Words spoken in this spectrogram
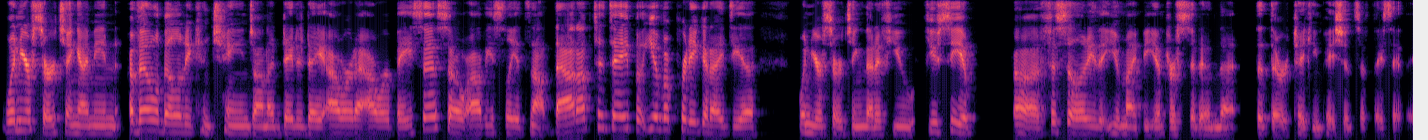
when you're searching. I mean, availability can change on a day to day, hour to hour basis. So obviously, it's not that up to date, but you have a pretty good idea when you're searching that if you if you see a, a facility that you might be interested in that that they're taking patients if they say they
